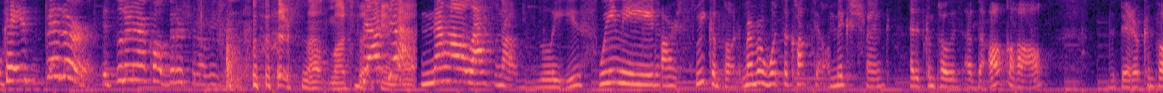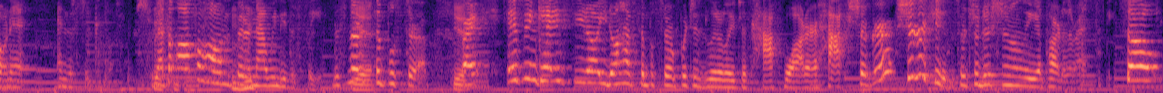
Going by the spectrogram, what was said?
Okay, it's bitter. It's literally not called bitters for no reason. There's not much that dab came dab. out. Now, last but not least, we need our sweet component. Remember, what's a cocktail? A mixed drink that is composed of the alcohol, the bitter component, and the sweet component. we got the alcohol and the bitter. Mm-hmm. Now we need the sweet. This is our. Yeah. simple syrup, Yeah. right? If in case you know you don't have simple syrup, which is literally just half water, half sugar, sugar cubes are traditionally a part of the recipe. So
